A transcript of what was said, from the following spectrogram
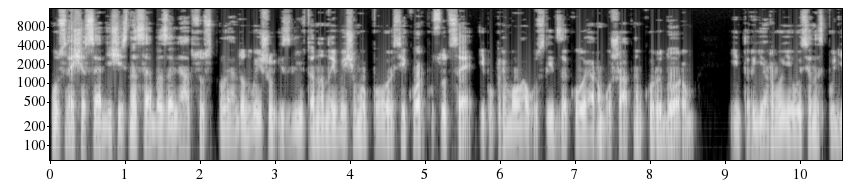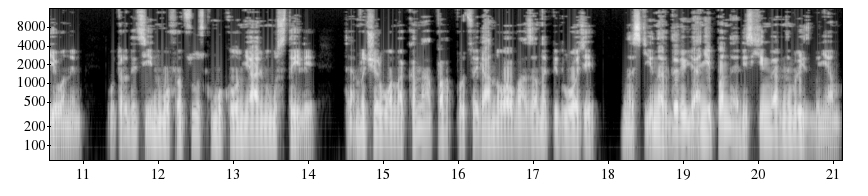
Усе ще сердячись на себе за ляпсус, Лендон вийшов із ліфта на найвищому поверсі корпусу С і попрямував услід за колером ушатним коридором. Інтер'єр виявився несподіваним у традиційному французькому колоніальному стилі, темно-червона канапа, порцелянова ваза на підлозі, на стінах дерев'яні панелі з хімерним різьбленням.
